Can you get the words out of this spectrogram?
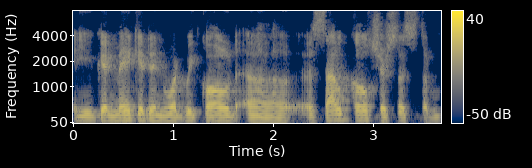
You can make it in what we called a, a cell culture system,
